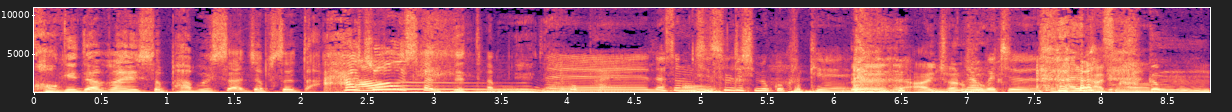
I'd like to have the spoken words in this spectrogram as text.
거기다가 해서 밥을 싸잡싸 아주 산뜻합니다. 네. 나선홍 씨 술 드시면 꼭 그렇게 네, 네. 아니 저는 양배추 삶아 서 가끔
